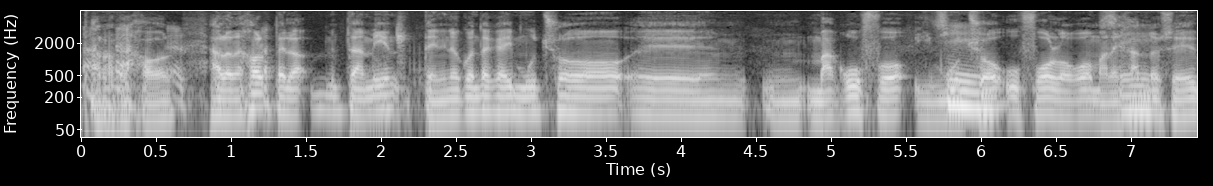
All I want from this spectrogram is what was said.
A lo mejor, a lo mejor, pero también teniendo en cuenta que hay mucho eh, magufo y Sí. mucho ufólogo manejándose,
